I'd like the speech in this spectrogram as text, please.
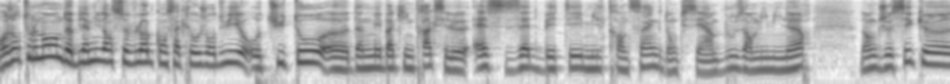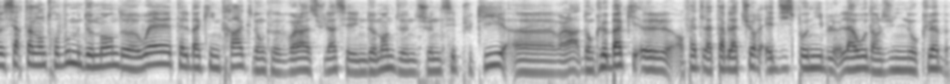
Bonjour tout le monde, bienvenue dans ce vlog consacré aujourd'hui au tuto euh, d'un de mes backing tracks, c'est le SZBT 1035, donc c'est un blues en mi mineur. Donc je sais que certains d'entre vous me demandent euh, ouais tel backing track donc euh, voilà celui-là c'est une demande de je ne sais plus qui voilà donc le back en fait la tablature est disponible là-haut dans le Unino Club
